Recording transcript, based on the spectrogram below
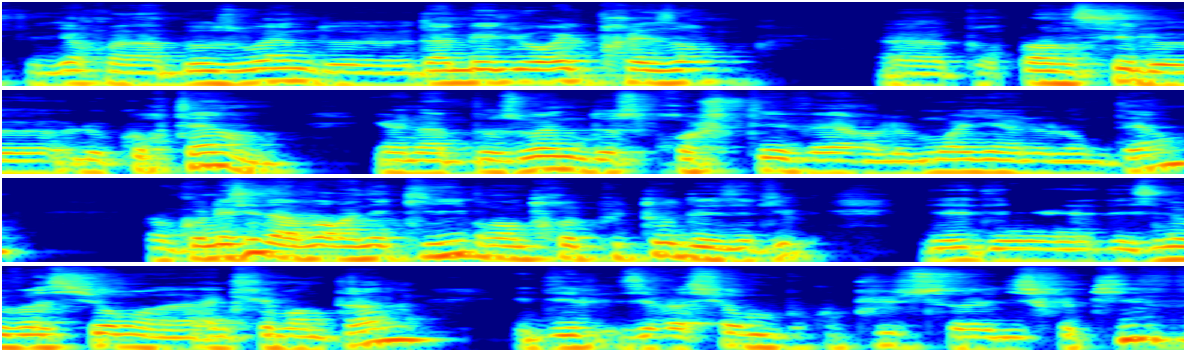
C'est-à-dire qu'on a besoin d'améliorer le présent pour penser le, le, court terme et on a besoin de se projeter vers le moyen et le long terme. Donc on essaie d'avoir un équilibre entre plutôt des, équipes, des, des, des innovations euh, incrémentales et des innovations beaucoup plus euh, disruptives,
